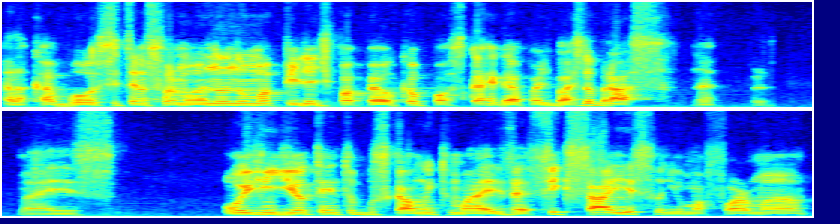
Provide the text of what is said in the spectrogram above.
ela acabou se transformando numa pilha de papel que eu posso carregar para debaixo do braço, né? Mas hoje em dia eu tento buscar muito mais é fixar isso de uma forma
